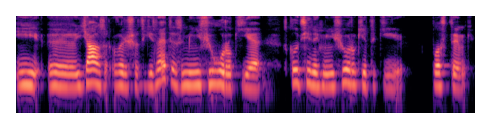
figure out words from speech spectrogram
І е, я вирішив такі, знаєте, з мініфігурок є, з колекційних мініфігурок є такі пластинки.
